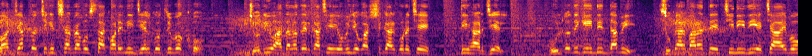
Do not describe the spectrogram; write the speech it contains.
পর্যাপ্ত চিকিৎসার ব্যবস্থা করেনি জেল কর্তৃপক্ষ। যদিও আদালতের কাছে এই অভিযোগ অস্বীকার করেছে তিহার জেল। উল্টো দিকে ইডির দাবি, সুগার বাড়াতে চিনি দিয়ে চা এবং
